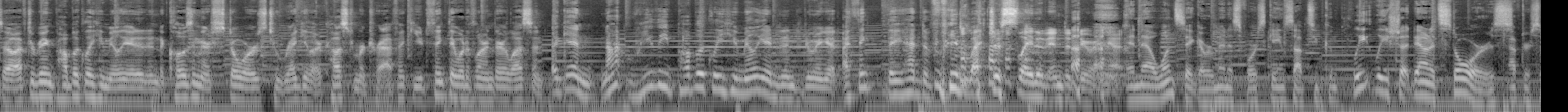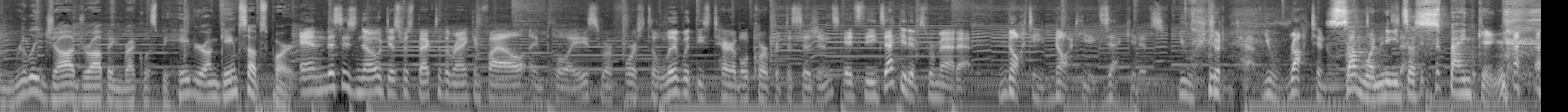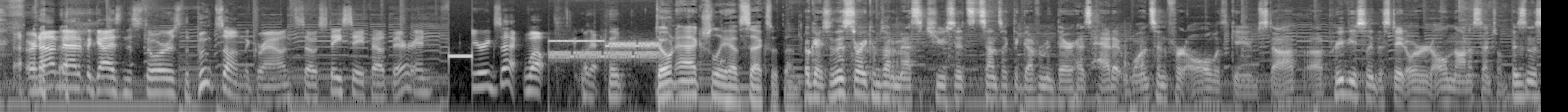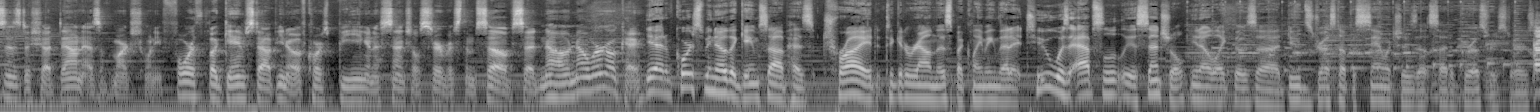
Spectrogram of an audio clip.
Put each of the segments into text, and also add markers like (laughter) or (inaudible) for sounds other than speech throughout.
So, after being publicly humiliated into closing their stores to regular customer traffic, you'd think they would have learned their lesson. Again, not really publicly humiliated into doing it. I think they had to be (laughs) legislated into doing it. And now one state government has forced GameStop to completely shut down its stores after some really jaw-dropping reckless behavior on GameStop's part. And this is no disrespect to the rank and file employees who are forced to live with these terrible corporate decisions. It's the executives we're mad at. Naughty, naughty executives. You shouldn't have. You rotten. Someone rotten needs a executive. Spanking. (laughs) We're not mad at the guys in the stores, the boots on the ground, so stay safe out there and f- your exec. Well, okay. Don't actually have sex with them. Okay, so this story comes out of Massachusetts. It sounds like the government there has had it once and for all with GameStop. Uh, previously, the state ordered all non essential businesses to shut down as of March 24th, but GameStop, you know, of course, being an essential service themselves, said, no, no, we're okay. Yeah, and of course we know that GameStop has tried to get around this by claiming that it too was absolutely essential. You know, like those uh, dudes dressed up as sandwiches outside of grocery stores.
